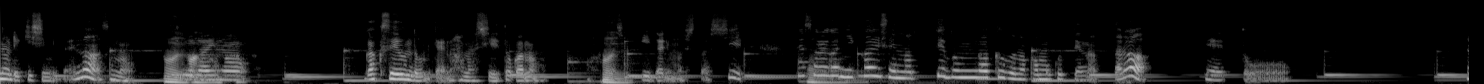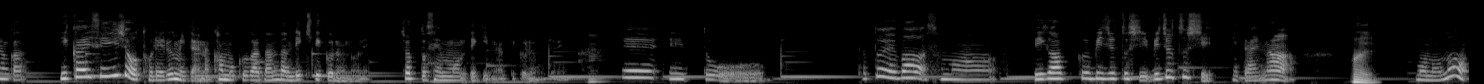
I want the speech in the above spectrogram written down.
の歴史みたいなその、兄弟の学生運動みたいな話とかの話を聞いたりもしたし、でそれが2回戦になって文学部の科目ってなったらえっ、となんか2回生以上取れるみたいな科目がだんだんできてくるのね。ちょっと専門的になってくるみたいな。で、えっ、と、例えば、その、美学美術史、美術史みたいなものの、は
